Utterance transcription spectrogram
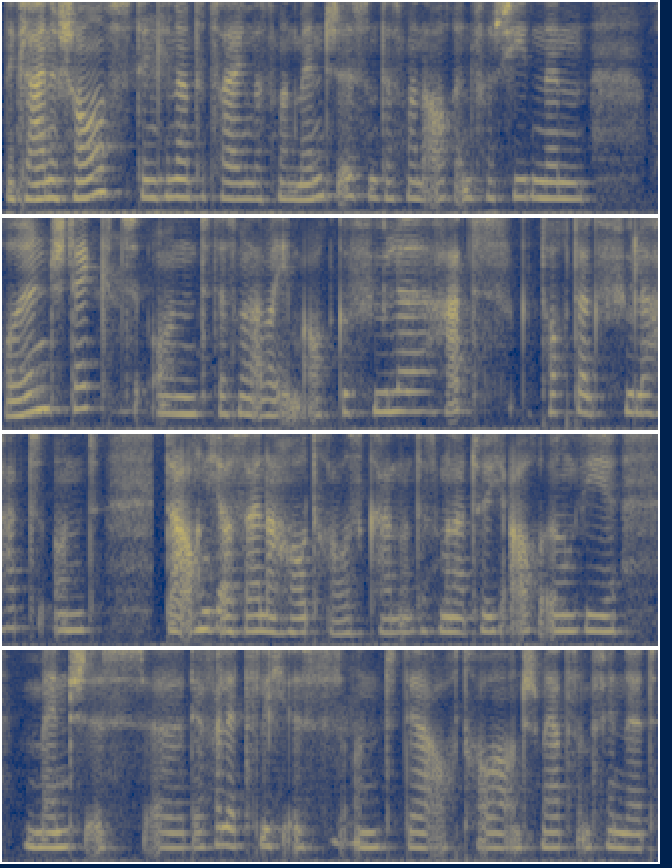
eine kleine Chance, den Kindern zu zeigen, dass man Mensch ist und dass man auch in verschiedenen Rollen steckt und dass man aber eben auch Gefühle hat, Tochtergefühle hat und da auch nicht aus seiner Haut raus kann und dass man natürlich auch irgendwie Mensch ist, äh, der verletzlich ist und der auch Trauer und Schmerz empfindet.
